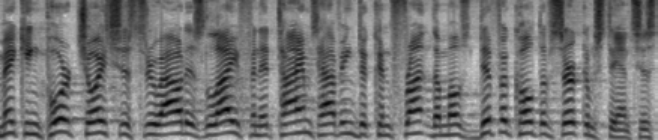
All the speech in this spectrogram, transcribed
making poor choices throughout his life, and at times having to confront the most difficult of circumstances.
